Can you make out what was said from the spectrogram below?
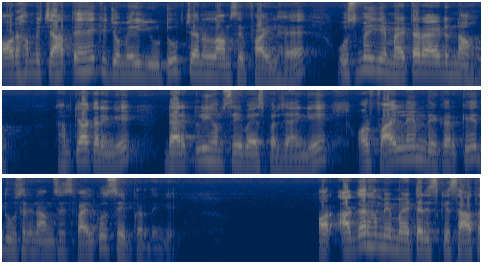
और हम चाहते हैं कि जो मेरी यूट्यूब चैनल नाम से फ़ाइल है, उसमें ये मैटर ऐड ना हो। हम क्या करेंगे? डायरेक्टली हम सेव एस पर जाएँगे और फ़ाइल नेम दे करके दूसरे नाम से इस फ़ाइल को सेव कर देंगे। और अगर हम मैटर इसके साथ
